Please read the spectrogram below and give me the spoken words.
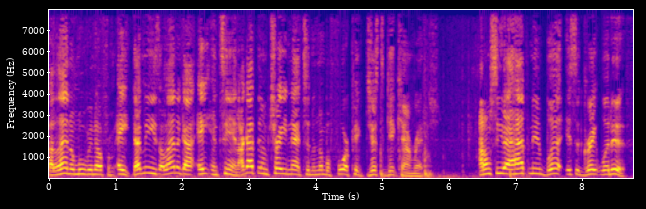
Atlanta moving up from eight. That means Atlanta got eight and ten. I got them trading that to the number four pick just to get Cam Reddish. I don't see that happening, but it's a great what if.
